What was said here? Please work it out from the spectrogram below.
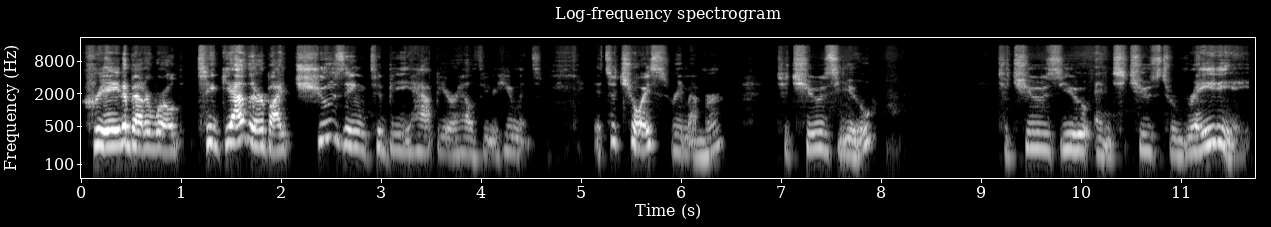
create a better world together by choosing to be happier, healthier humans. It's a choice, remember, to choose you, to choose you, and to choose to radiate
